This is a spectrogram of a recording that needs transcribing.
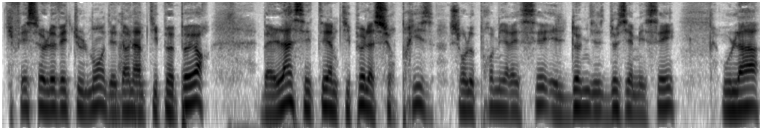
qui fait se lever tout le monde et donne un petit peu peur. Ben là, c'était un petit peu la surprise sur le premier essai et le demi- deuxième essai, où là,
